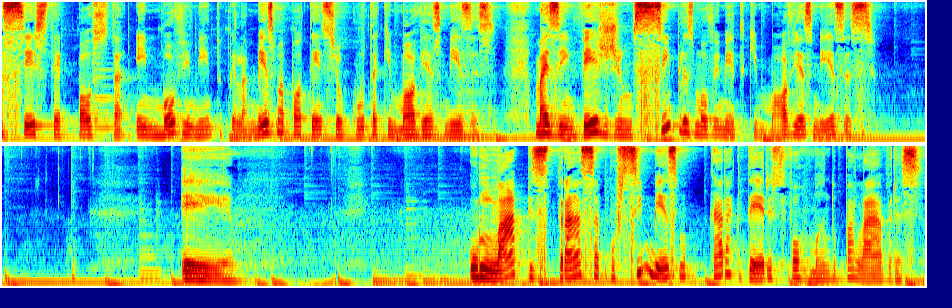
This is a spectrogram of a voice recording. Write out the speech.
cesta é posta em movimento pela mesma potência oculta que move as mesas, mas em vez de um simples movimento que move as mesas, é, o lápis traça por si mesmo caracteres formando palavras,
